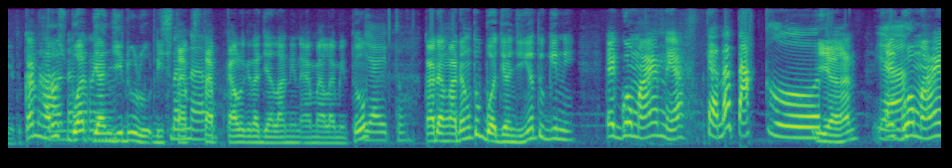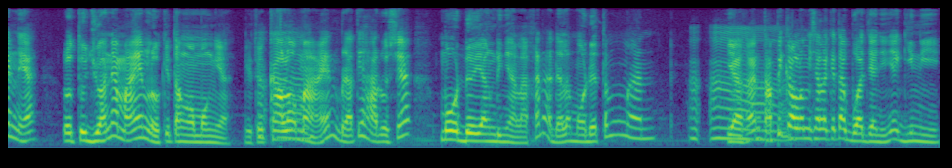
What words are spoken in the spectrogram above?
gitu. Kan harus buat dengerin. janji dulu di step-step kalau kita jalanin MLM itu. ya itu Kadang-kadang tuh buat janjinya tuh gini. Eh gua main ya. karena takut Iya kan? Ya. Eh gua main ya. Lo tujuannya main loh kita ngomongnya gitu. Kalau main berarti harusnya mode yang dinyalakan adalah mode teman. Mm-mm. Ya kan? Tapi kalau misalnya kita buat janjinya gini,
